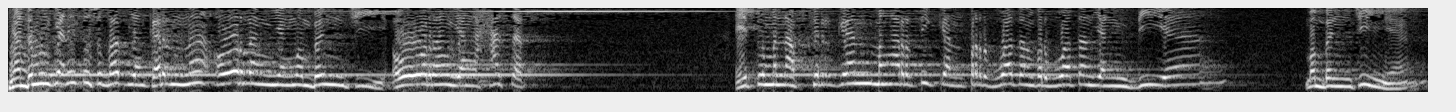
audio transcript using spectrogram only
Yang demikian itu sebab yang karena orang yang membenci, orang yang hasad itu menafsirkan, mengartikan perbuatan-perbuatan yang dia membencinya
